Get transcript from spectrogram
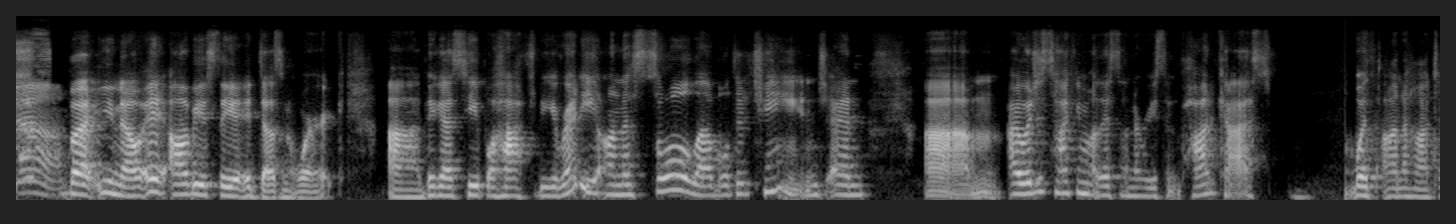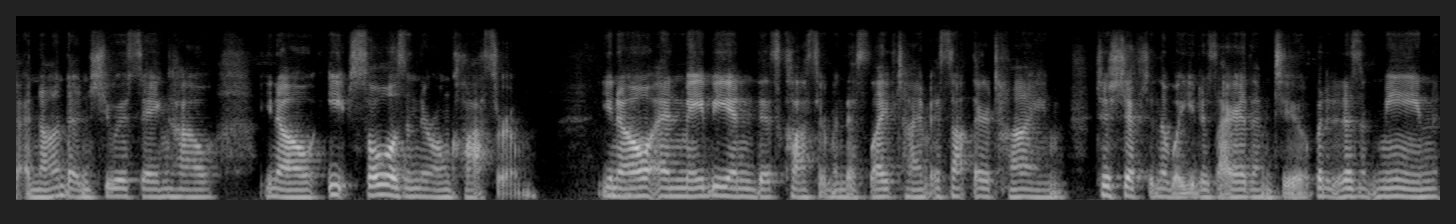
Yeah. but you know, it obviously it doesn't work uh, because people have to be ready on the soul level to change. And um, I was just talking about this on a recent podcast with Anahata Ananda, and she was saying how you know each soul is in their own classroom you know and maybe in this classroom in this lifetime it's not their time to shift in the way you desire them to but it doesn't mean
